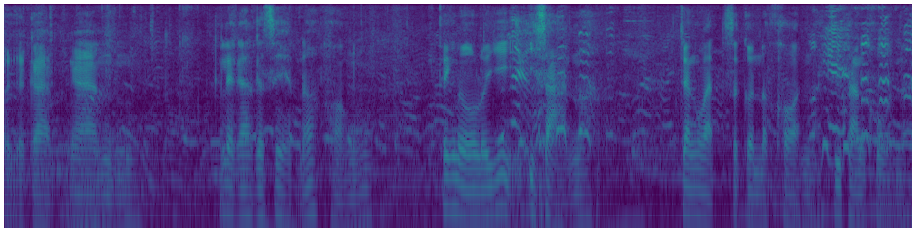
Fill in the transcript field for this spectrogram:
บรรยากาศงานเรียกการเกษตรเนาะของเทคโนโลยีอีสานเนาะจังหวัดสกลนครที่ทางโคนนะ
